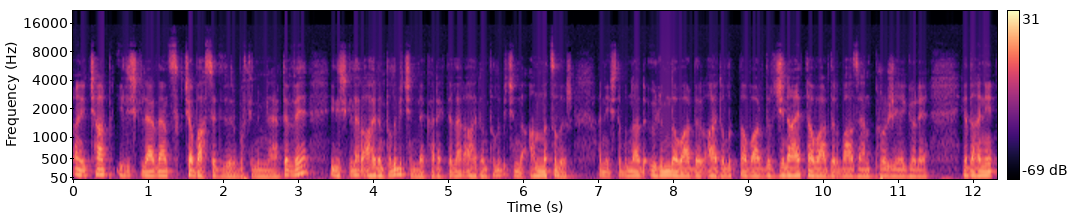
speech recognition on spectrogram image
Hani çarp ilişkilerden sıkça bahsedilir bu filmlerde ve ilişkiler ayrıntılı biçimde, karakterler ayrıntılı biçimde anlatılır. Hani işte bunlarda ölüm de vardır, ayrılık da vardır, cinayet de vardır bazen projeye göre. Ya da hani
